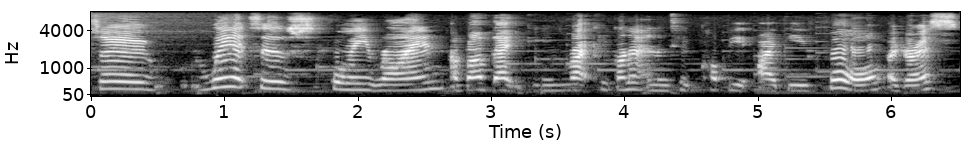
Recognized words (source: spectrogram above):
So where it says for me Ryan, above that you can right click on it and then click copy IP4 address.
